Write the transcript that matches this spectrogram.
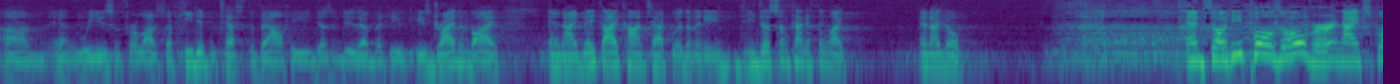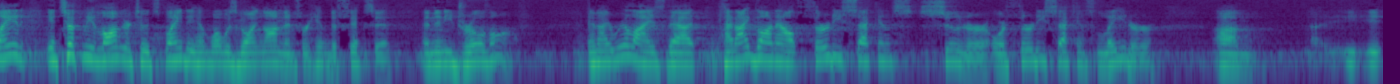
um, and we use him for a lot of stuff. He didn't test the valve; he doesn't do that. But he, he's driving by, and I make eye contact with him, and he he does some kind of thing like, and I go, and so he pulls over, and I explain. It took me longer to explain to him what was going on than for him to fix it. And then he drove off. And I realized that had I gone out 30 seconds sooner or 30 seconds later, um, it,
